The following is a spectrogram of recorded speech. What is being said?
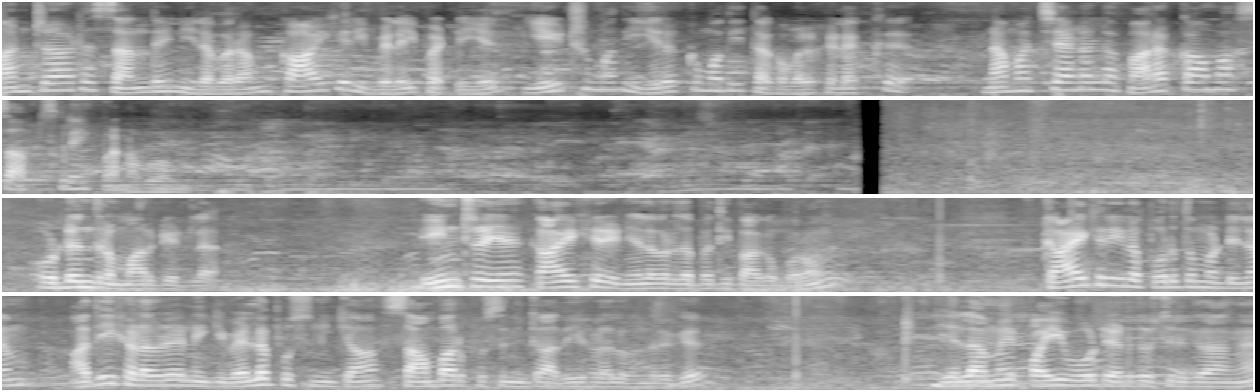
அன்றாட சந்தை நிலவரம் காய்கறி விலைப்பட்டியல் ஏற்றுமதி இறக்குமதி தகவல்களுக்கு நம்ம சேனலை மறக்காம சப்ஸ்கிரைப் பண்ணவும். ஒட்டந்திர மார்க்கெட்டில் இன்றைய காய்கறி நிலவரத்தை பற்றி பார்க்க போகிறோம் காய்கறிகளை பொறுத்த மட்டிலும் அதிக அளவில் இன்றைக்கி வெள்ளை பூசணிக்காய் சாம்பார் பூசணிக்காய் அதிக அளவில் வந்திருக்கு. எல்லாமே பை ஓட்டு எடுத்து வச்சுருக்கிறாங்க.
